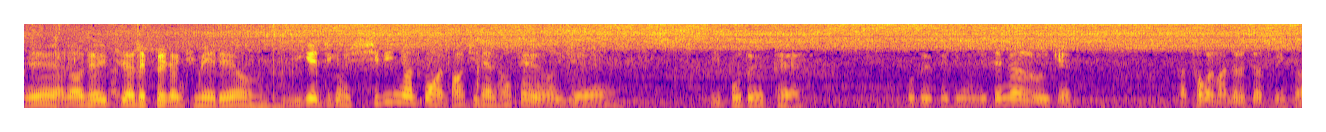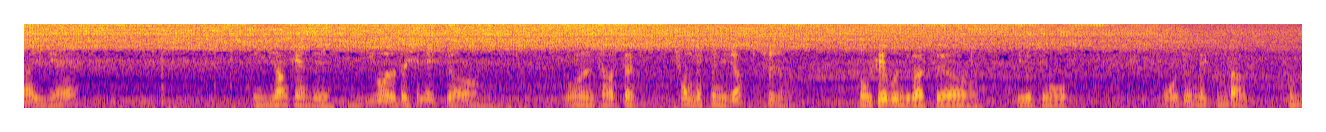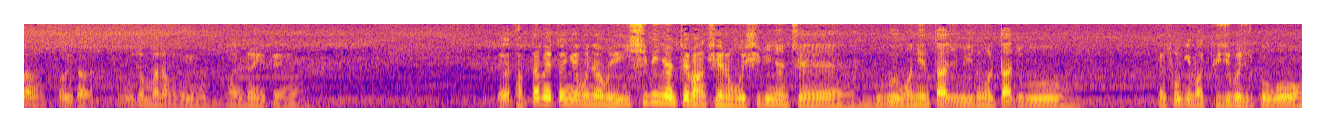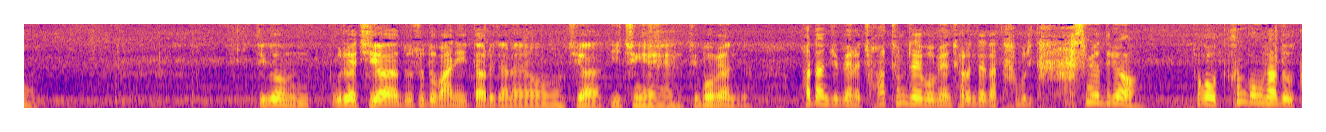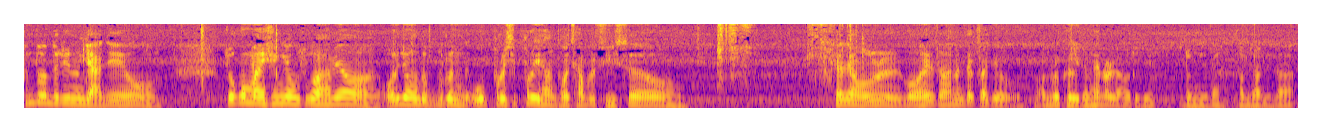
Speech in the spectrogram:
네, 안녕하세요. 입주자 대표장 김혜일이에요. 이게 지금 12년 동안 방치된 상태예요, 이게. 이 보도 옆에. 보도 옆에 지금 이제 세면으로 이렇게 다 턱을 만들었지 않습니까, 이게. 지금 이 상태인데, 이거보다 더 심했죠. 오늘 작업자 총 몇 분이죠? 최저. 총세 분 들어왔어요. 이거 지금 오, 오전에 금방, 금방 거의 다 오전만 하면 여기는 완성이 돼요. 내가 답답했던 게 뭐냐면 이 12년째 방치해놓은 거 12년째. 누구 원인 따지고 이런 걸 따지고 속이 막 뒤집어질 거고. 지금 우리가 지하 누수도 많이 있다 그러잖아요. 지하 2층에. 지금 보면 화단 주변에 저 틈새 보면 저런 데다 다 물이 다 스며들여. 저거 큰 공사도 큰 돈 들이는 게 아니에요. 조금만 신경 쓰고 하면 어느 정도 물은 5% 10% 이상 더 잡을 수 있어요 그냥 오늘 뭐 해서 하는 데까지 완벽하게 좀 해놓으려고 그러기- 그럽니다. 감사합니다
